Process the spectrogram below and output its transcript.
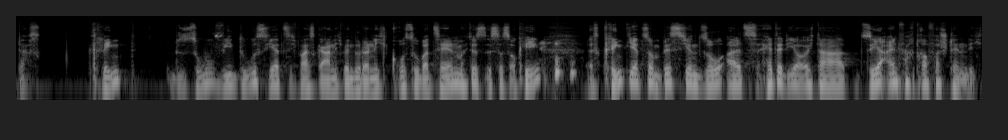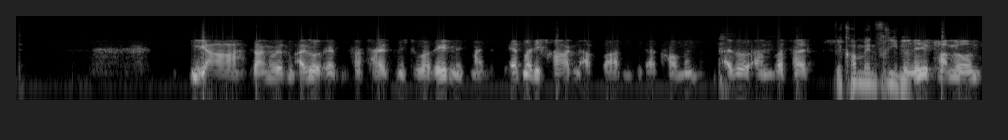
Das klingt so, wie du es jetzt, ich weiß gar nicht, wenn du da nicht groß drüber erzählen möchtest, ist das okay? es klingt jetzt so ein bisschen so, als hättet ihr euch da sehr einfach drauf verständigt. Ja, sagen wir es, also äh, was heißt nicht drüber reden? Ich meine, erstmal die Fragen abwarten, die da kommen. Also ähm, was heißt, Wir kommen in Frieden. zunächst haben wir uns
